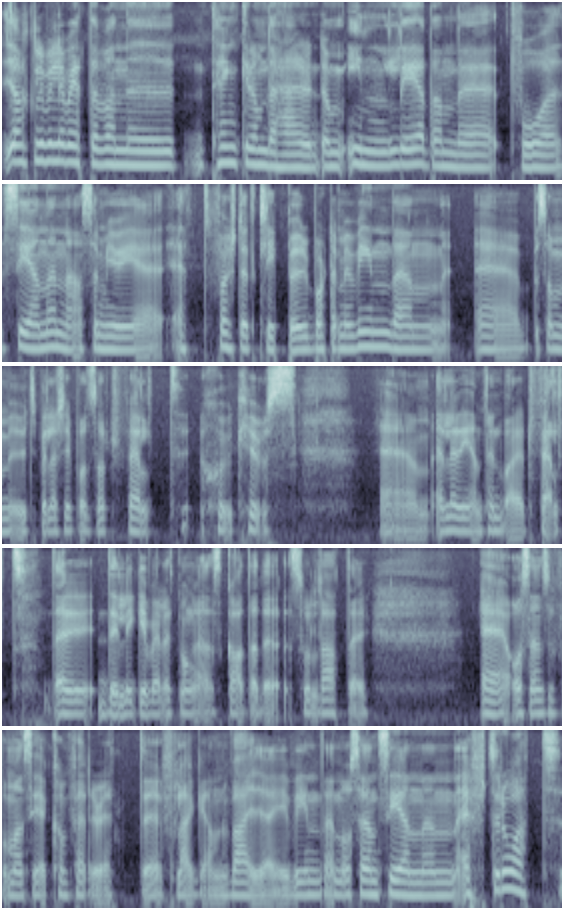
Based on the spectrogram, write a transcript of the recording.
Jag skulle vilja veta vad ni tänker om det här, de inledande två scenerna som ju är ett, först ett klipp ur Borta med vinden eh, som utspelar sig på ett sorts fältsjukhus. Eh, eller egentligen bara ett fält där det ligger väldigt många skadade soldater. Eh, och sen så får man se Confederate-flaggan vaja i vinden och sen scenen efteråt,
